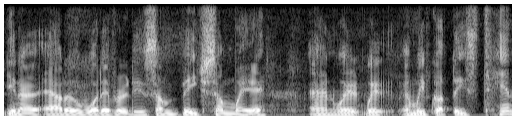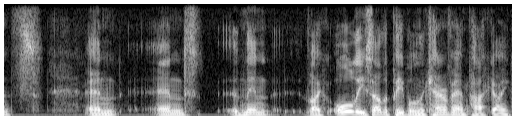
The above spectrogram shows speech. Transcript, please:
you know, out of whatever it is, some beach somewhere, and we're, we're and we've got these tents and and and then like all these other people in the caravan park going,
